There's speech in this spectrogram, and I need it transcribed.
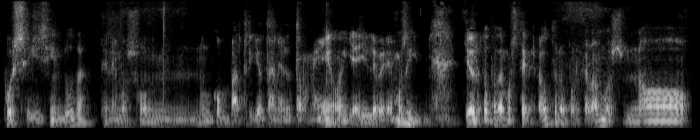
Pues sí, sin duda. Tenemos un, compatriota en el torneo y ahí le veremos. Y yo creo que podemos tener otro, porque vamos, no,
